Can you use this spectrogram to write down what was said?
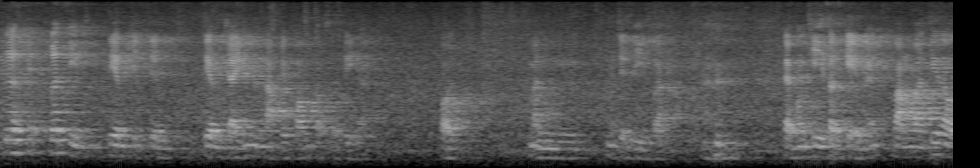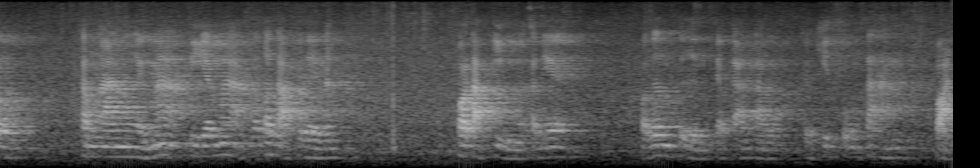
เพื่อเพื่อจิตเตรียมจิตเตรียมเตรียมใจให้มันหลับไปพร้อมกับสติอะพราะมันมันจะดีกว่าแต่บางทีสังเกตไหมบางวันที่เราทำงานเหนื่อยมากเพียมาก แล้วก็หลับไปเลยนะพอหลับอิ่มคราวนี้พอเริ่มตื่นจากการหลับจะคิดฟุ้งซ่านฝัน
